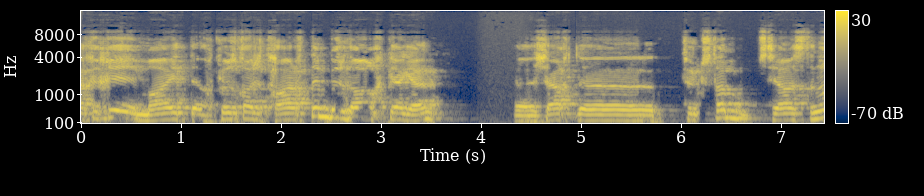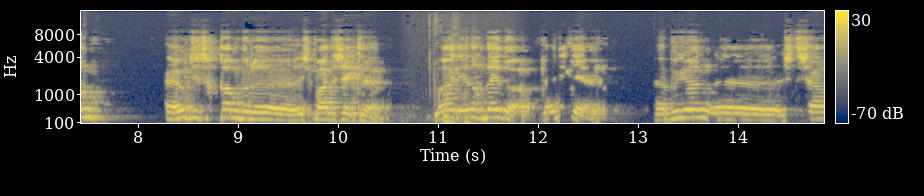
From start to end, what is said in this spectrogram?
haqiqiy mayit ko'z qarashi tarixdan beri davom qilib kelgan Sharq Turkiston siyosatining avji chiqqan bir ifoda shakli. Mayit aniq deydi. Deydiki, Bugün e, işte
